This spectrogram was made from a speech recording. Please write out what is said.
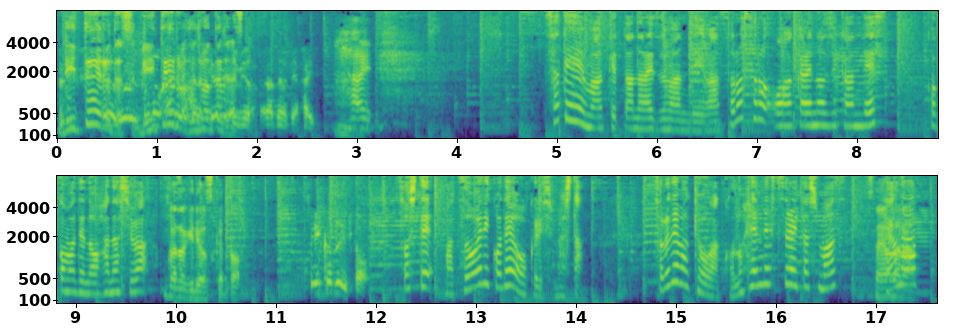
リテールです。リテール始まったじゃないですか。はい。はい。さて、マーケットアナライズマンデーはそろそろお別れの時間です。ここまでのお話は、岡崎亮介と、そして松尾恵理子でお送りしました。それでは今日はこの辺で失礼いたします。さようなら。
